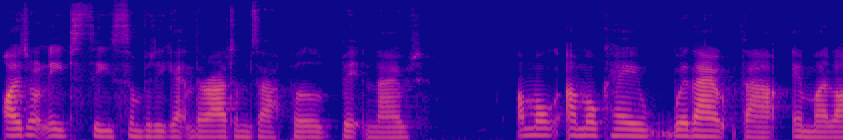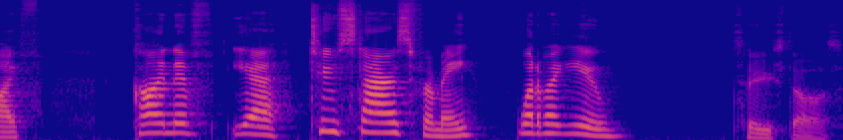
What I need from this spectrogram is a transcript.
I don't need to see somebody getting their Adam's apple bitten out. I'm o- I'm okay without that in my life. Kind of, yeah. Two stars for me. What about you? Two stars.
